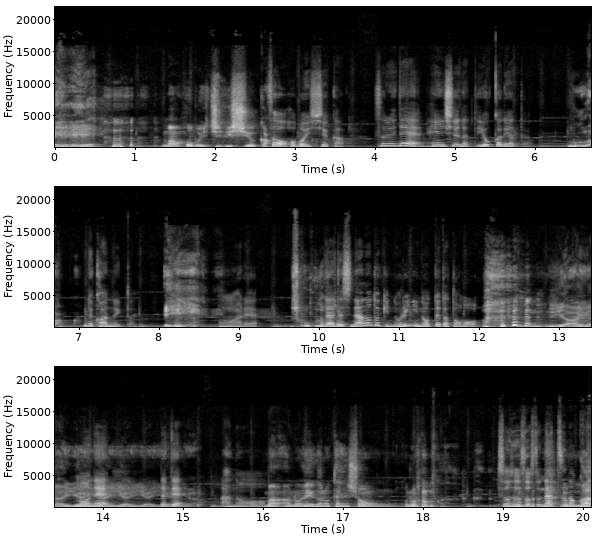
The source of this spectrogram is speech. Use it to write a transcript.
ええ まあほぼ 1, 一週間。そうほぼ1週間。それで編集だって4日でやったよ。うわ。でカンヌ行ったの。ええうんあれ。そうでだ私ねあの時ノリに乗ってたと思う。うんいやいやいやいやいやいやだってあの、まああの映画のテンションこのまま。そうそうそうそう夏のこの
